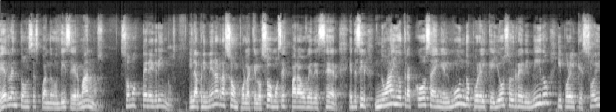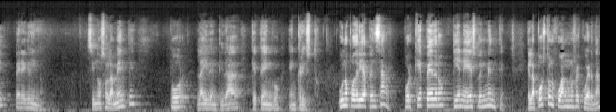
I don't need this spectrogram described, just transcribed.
Pedro entonces cuando nos dice, hermanos, somos peregrinos y la primera razón por la que lo somos es para obedecer. Es decir, no hay otra cosa en el mundo por el que yo soy redimido y por el que soy peregrino, sino solamente por la identidad que tengo en Cristo. Uno podría pensar, ¿por qué Pedro tiene esto en mente? El apóstol Juan nos recuerda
